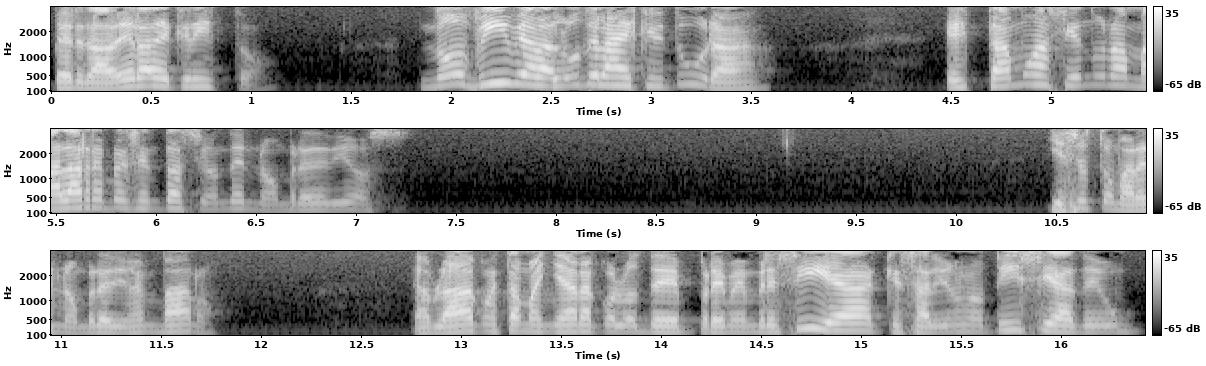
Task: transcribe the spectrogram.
verdadera de Cristo no vive a la luz de las escrituras, estamos haciendo una mala representación del nombre de Dios. Y eso es tomar el nombre de Dios en vano. Hablaba con esta mañana con los de premembresía, que salió una noticia de un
